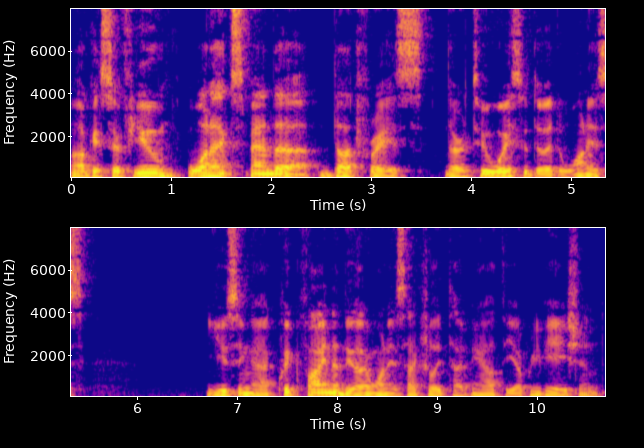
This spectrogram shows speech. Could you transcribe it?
Okay, so if you want to expand a dot phrase, there are two ways to do it. One is using a quick find and the other one is actually typing out the abbreviation.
